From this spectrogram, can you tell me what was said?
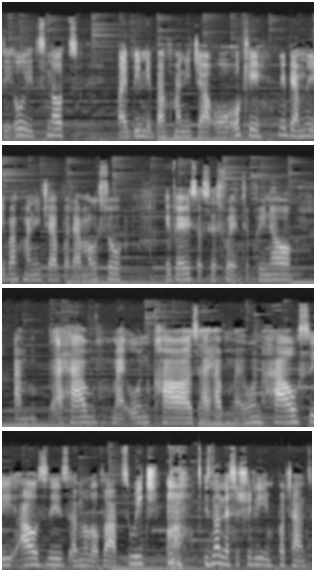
say, oh, it's not by being a bank manager, or okay, maybe I'm not a bank manager, but I'm also a very successful entrepreneur I'm, I have my own cars, I have my own houses, houses, and all of that, which is not necessarily important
